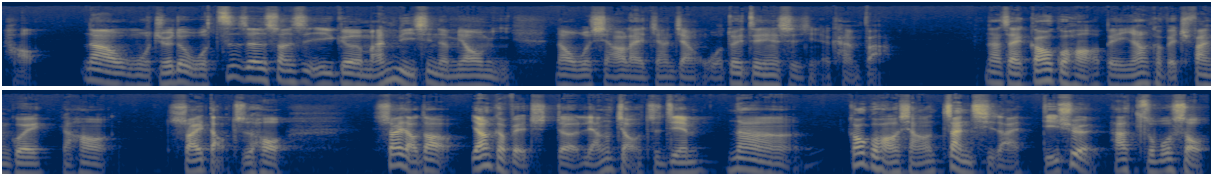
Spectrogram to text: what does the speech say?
好，那我觉得我自认算是一个蛮理性的喵咪，那我想要来讲讲我对这件事情的看法。那在高国豪被 Yankovic 犯规，然后摔倒之后，摔倒到 Yankovic 的两脚之间，那。高国豪想要站起来，的确，他左手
